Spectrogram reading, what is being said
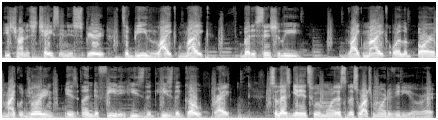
he's trying to chase in his spirit to be like Mike, but essentially like Mike or Le- or Michael Jordan is undefeated. He's the he's the goat, right? So let's get into it more. Let's let's watch more of the video, right?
